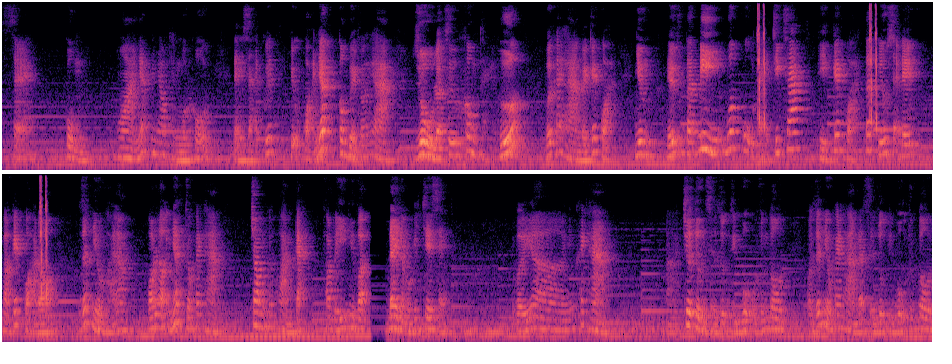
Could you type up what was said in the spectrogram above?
sẽ cùng hòa nhất với nhau thành một khối để giải quyết hiệu quả nhất công việc cho khách hàng. Dù luật sư không thể hứa với khách hàng về kết quả nhưng nếu chúng ta đi những bước cụ thể chính xác thì kết quả tất yếu sẽ đến và kết quả đó rất nhiều khả năng có lợi nhất cho khách hàng trong cái hoàn cảnh pháp lý như vậy. Đây là một cái chia sẻ với uh, những khách hàng uh, chưa từng sử dụng dịch vụ của chúng tôi. Và rất nhiều khách hàng đã sử dụng dịch vụ chúng tôi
